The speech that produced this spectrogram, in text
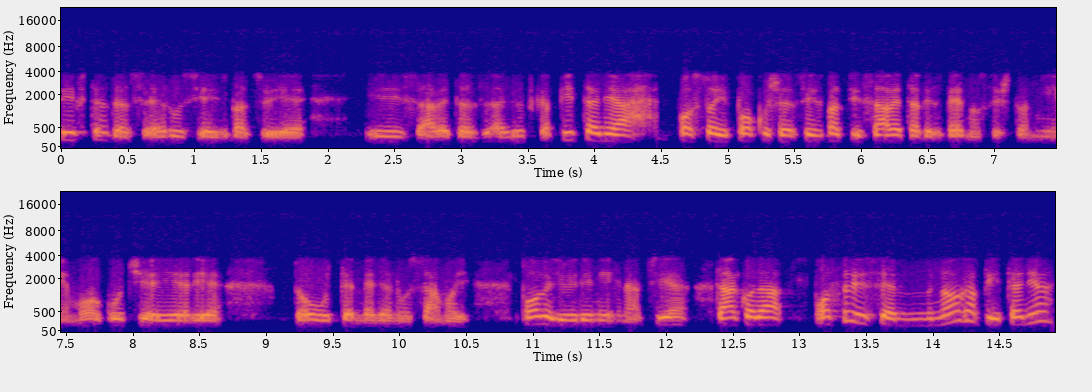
SWIFT-a, da se Rusija izbacuje iz Saveta za ljudska pitanja. Postoji pokušaj da se izbaci iz Saveta bezbednosti, što nije moguće, jer je to utemeljeno u samoj povelju jedinih nacija. Tako da postoji se mnoga pitanja,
